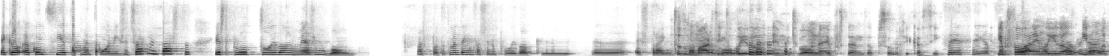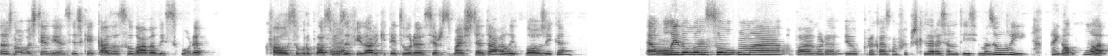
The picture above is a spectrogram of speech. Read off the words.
É que acontecia estar a comentar com amigos e já experimentaste este produto do Lidl é mesmo bom. Mas pronto, eu também tenho um fascínio pelo Lidl que uh, é estranho. Todo o marketing do Lidl é muito bom, não é? Portanto, a pessoa fica assim. Sim, sim. E por falar em Lidl, e numa das novas tendências, que é Casa Saudável e Segura, que fala sobre o próximo hum? desafio da arquitetura ser mais sustentável e ecológica. Hum. O Lidl lançou uma. Opa, agora eu por acaso não fui pesquisar essa notícia, mas eu vi em algum lado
